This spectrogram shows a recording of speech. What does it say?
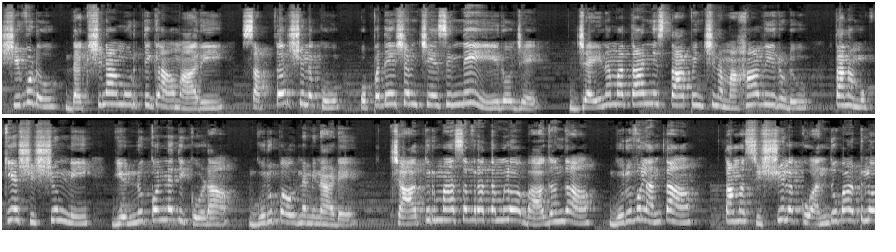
శివుడు దక్షిణామూర్తిగా మారి సప్తర్షులకు ఉపదేశం చేసింది ఈ రోజే. జైన మతాన్ని స్థాపించిన మహావీరుడు తన ముఖ్య శిష్యుణ్ణి ఎన్నుకొన్నది కూడా గురు పౌర్ణమి నాడే. చాతుర్మాస వ్రతంలో భాగంగా గురువులంతా తమ శిష్యులకు అందుబాటులో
